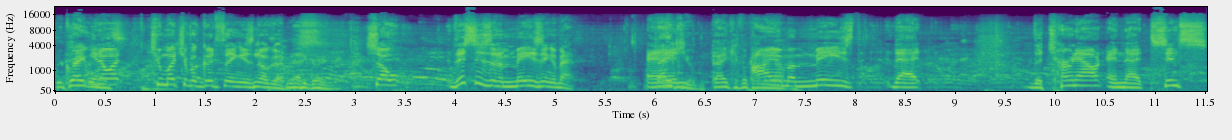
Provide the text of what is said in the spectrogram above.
The great You know what? Too much of a good thing is no good. I agree. So, this is an amazing event. And Thank you. Thank you for coming I am out. amazed that the turnout and that since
